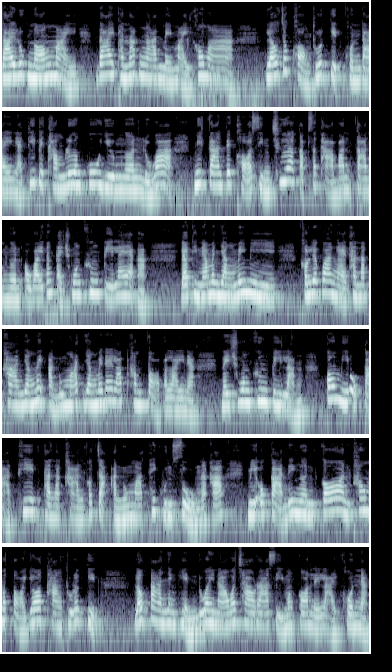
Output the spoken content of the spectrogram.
ได้ลูกน้องใหม่ ได้พนักงานใหม่ ๆ เข้ามาแล้วเจ้าของธุรกิจคนใดเนี่ยที่ไปทำเรื่องกู้ยืมเงิน หรือว่ามีการไปขอสินเชื่อกับสถาบันการเงินเอาไว้ตั้งแต่ช่วงครึ่งปีแรกอะ่ะ แล้วทีเนี้ยมันยังไม่มีเขาเรียกว่าไงธนาคารยังไม่อนุมัติยังไม่ได้รับคำตอบอะไรเนี่ย ในช่วงครึ่งปีหลัง ก็มีโอกาสที่ธนาคารเขาจะอนุมัติให้คุณสูงนะคะ มีโอกาสได้เงินก้อนเข้ามาต่อยอดทางธุรกิจ แล้วตาลยังเห็นด้วยนะว่าชาวราศีมังกรหลาย ๆ คนเนี่ย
